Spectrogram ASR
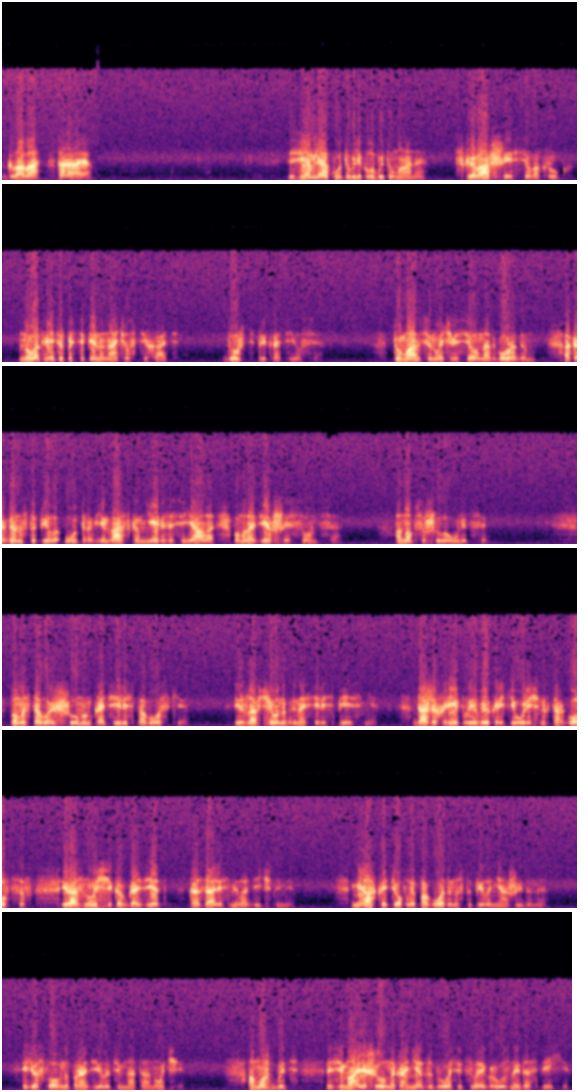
Глава вторая. Землю окутывали клубы тумана, скрывавшие все вокруг. Но вот ветер постепенно начал стихать. Дождь прекратился. Туман всю ночь висел над городом, а когда наступило утро, в январском небе засияло помолодевшее солнце. Оно обсушило улицы. По мостовой шумом катились повозки — из ловчонок доносились песни. Даже хриплые выкрики уличных торговцев и разносчиков газет казались мелодичными. Мягкая теплая погода наступила неожиданно. Ее словно породила темнота ночи. А может быть, зима решила наконец сбросить свои грузные доспехи?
